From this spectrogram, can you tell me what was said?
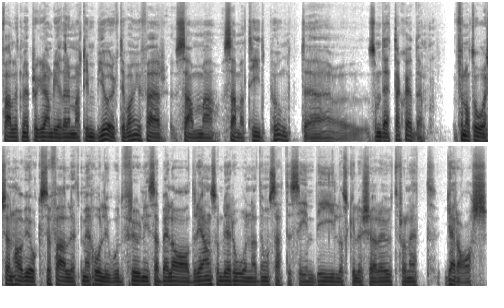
fallet med programledare Martin Björk. Det var ungefär samma, samma tidpunkt eh, som detta skedde för något år sedan har vi också fallet med Hollywoodfrun Isabella Adrian som blev rånad när hon satte sig i en bil och skulle köra ut från ett garage.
